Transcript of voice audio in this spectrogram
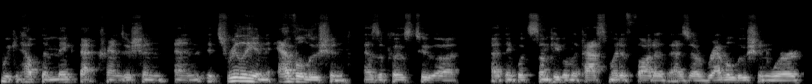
we can help them make that transition. And it's really an evolution as opposed to uh, I think what some people in the past might have thought of as a revolution, where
